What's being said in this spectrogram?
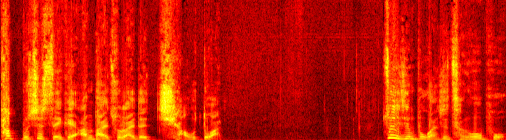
它不是谁可以安排出来的桥段。最近不管是陈欧珀，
